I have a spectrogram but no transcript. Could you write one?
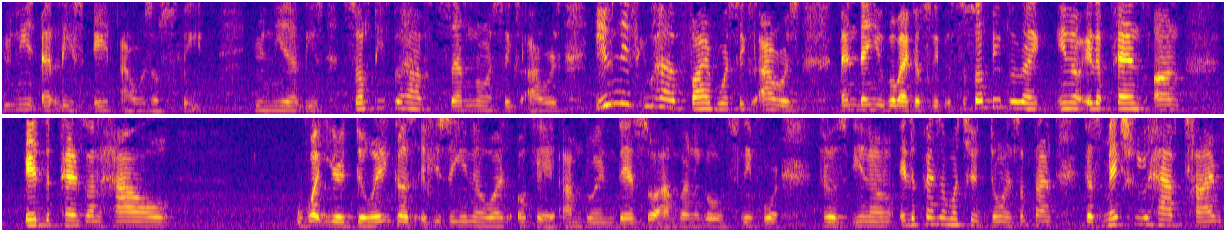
You need at least eight hours of sleep. You need at least some people have seven or six hours. Even if you have five or six hours, and then you go back to sleep. So some people like you know it depends on it depends on how what you're doing because if you say you know what? Okay i'm doing this so i'm gonna go sleep for because you know it depends on what you're doing. Sometimes because make sure you have time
